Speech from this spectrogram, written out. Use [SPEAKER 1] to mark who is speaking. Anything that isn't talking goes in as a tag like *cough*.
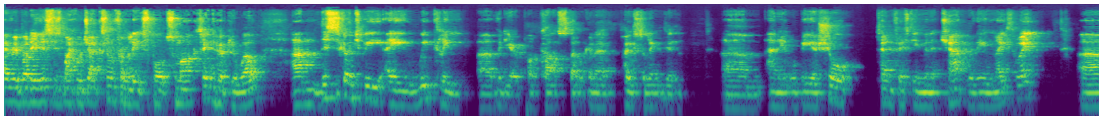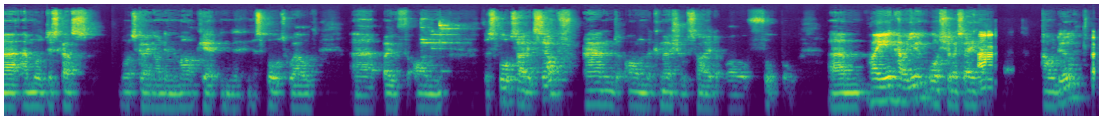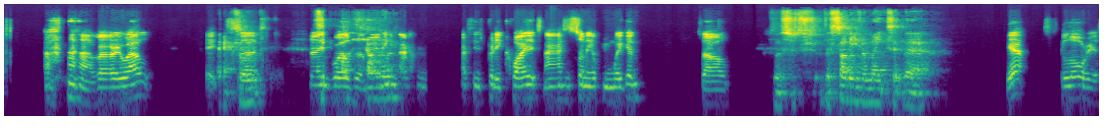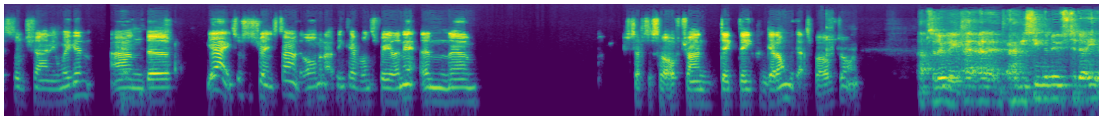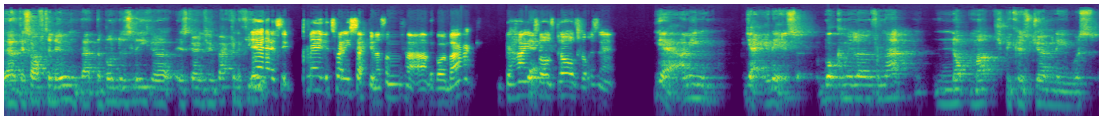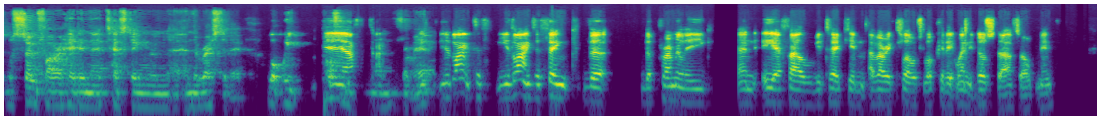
[SPEAKER 1] Hi, everybody. This is Michael Jackson from Elite Sports Marketing. Hope you're well. Um, this is going to be a weekly uh, video podcast that we're going to post to LinkedIn. Um, and it will be a short 10 15 minute chat with Ian Laithwaite. Uh, and we'll discuss what's going on in the market, in the, in the sports world, uh, both on the sports side itself and on the commercial side of football. Um, hi, Ian. How are you? Or should I say, how do? *laughs*
[SPEAKER 2] Very well. It's
[SPEAKER 1] Excellent.
[SPEAKER 2] Uh, strange world at the moment. Everything, everything's pretty quiet. It's nice and sunny up in Wigan. So,
[SPEAKER 1] so the sun even makes it there.
[SPEAKER 2] Yeah, it's glorious sunshine in Wigan. And uh, yeah, it's just a strange time at the moment. I think everyone's feeling it. And um, just have to sort of try and dig deep and get on with it, I suppose, don't we?
[SPEAKER 1] Absolutely. Uh, uh, have you seen the news today, uh, this afternoon, that the Bundesliga is going to be back in a few
[SPEAKER 2] yeah,
[SPEAKER 1] weeks?
[SPEAKER 2] it's May the 22nd or something like that. They're going back. Behind
[SPEAKER 1] Yeah.
[SPEAKER 2] closed doors, though, isn't it?
[SPEAKER 1] Yeah, I mean, yeah, it is. What can we learn from that? Not much, because Germany was, was so far ahead in their testing and, and the rest of it. What we possibly
[SPEAKER 2] Yeah.
[SPEAKER 1] from it,
[SPEAKER 2] You'd like to you'd like to think that the Premier League and EFL will be taking a very close look at it when it does start opening,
